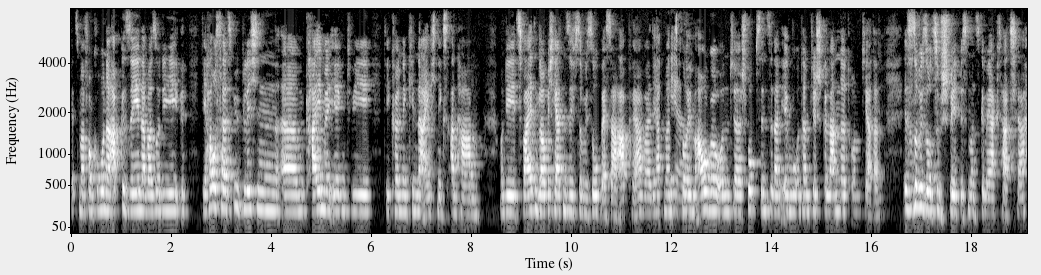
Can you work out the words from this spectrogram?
jetzt mal von Corona abgesehen, aber so die, die haushaltsüblichen ähm, Keime irgendwie, die können den Kindern eigentlich nichts anhaben. Und die zweiten, glaube ich, härten sich sowieso besser ab, ja, weil die hat man nicht so im Auge und äh, schwupps sind sie dann irgendwo unterm Tisch gelandet und ja, dann ist es sowieso zu spät, bis man es gemerkt hat. Ja.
